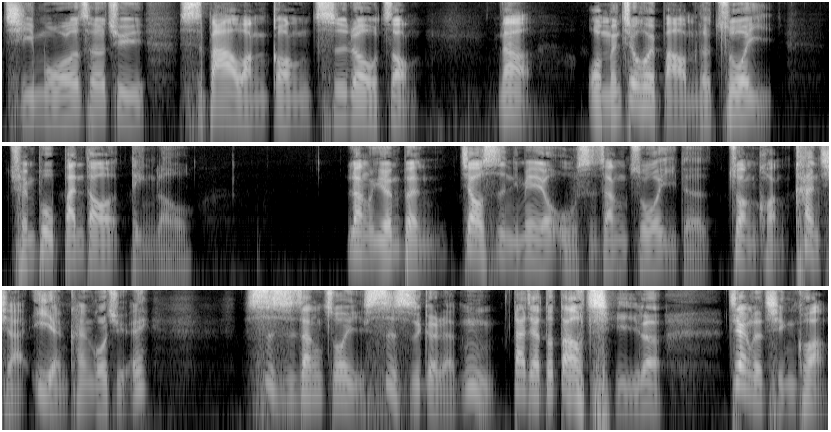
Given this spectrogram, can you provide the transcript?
骑摩托车去十八王宫吃肉粽。那我们就会把我们的桌椅全部搬到顶楼，让原本教室里面有五十张桌椅的状况看起来一眼看过去，哎，四十张桌椅，四十个人，嗯，大家都到齐了，这样的情况。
